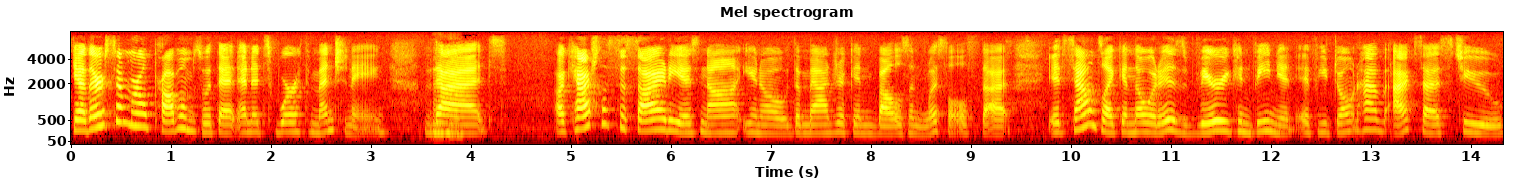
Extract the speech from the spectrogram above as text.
Yeah, there's some real problems with it, and it's worth mentioning that a cashless society is not, you know, the magic and bells and whistles that it sounds like, and though it is very convenient, if you don't have access to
